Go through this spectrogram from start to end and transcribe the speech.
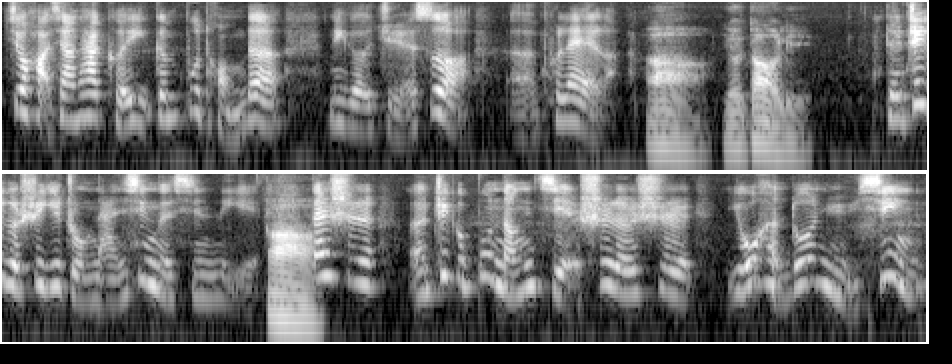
就好像他可以跟不同的那个角色呃 play 了。啊，有道理对，这个是一种男性的心理。啊，但是，呃，这个不能解释的是，有很多女性，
